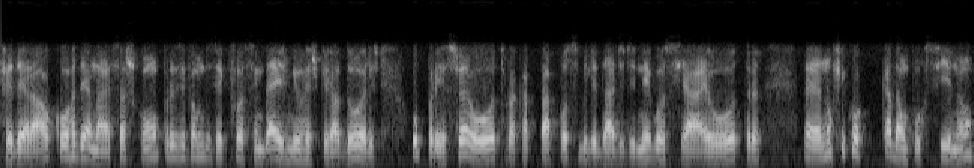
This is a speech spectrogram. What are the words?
federal, coordenar essas compras e vamos dizer que fossem 10 mil respiradores, o preço é outro, a, a possibilidade de negociar é outra. É, não ficou cada um por si, não?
